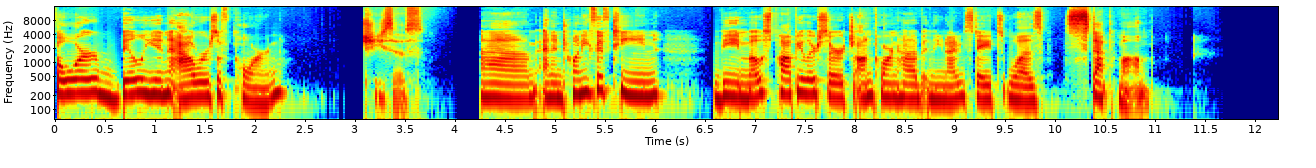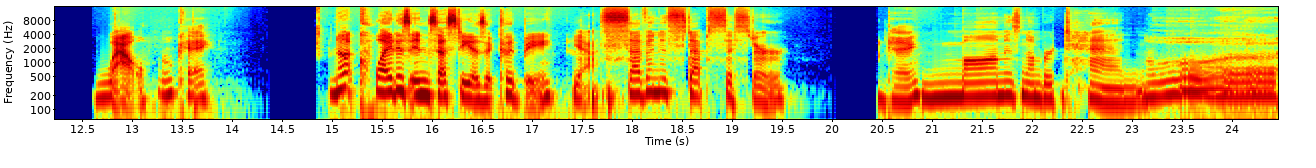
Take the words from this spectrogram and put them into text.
4 billion hours of porn. Jesus. Um, and in 2015, the most popular search on Pornhub in the United States was stepmom. Wow. Okay. Not quite as incesty as it could be. Yeah. Seven is stepsister. Okay. Mom is number 10. Oh,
